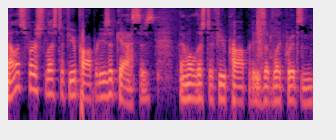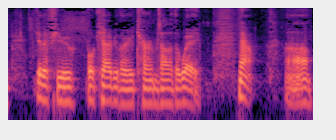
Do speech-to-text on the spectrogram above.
Now let's first list a few properties of gases, then we'll list a few properties of liquids and get a few vocabulary terms out of the way. Now, um,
